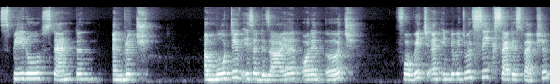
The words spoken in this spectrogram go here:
Spiro, Stanton, and Rich a motive is a desire or an urge for which an individual seeks satisfaction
